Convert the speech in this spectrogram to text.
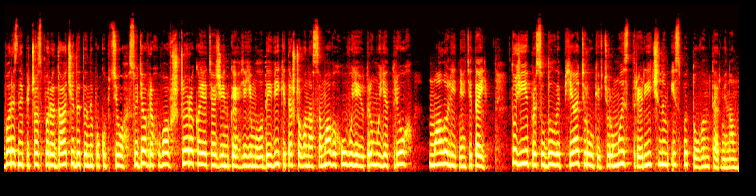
березня під час передачі дитини покупцю. Суддя врахував щире каяття жінки, її молодий вік і те, що вона сама виховує і утримує трьох малолітніх дітей. Тож її присудили 5 років тюрми з трирічним іспитовим терміном.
